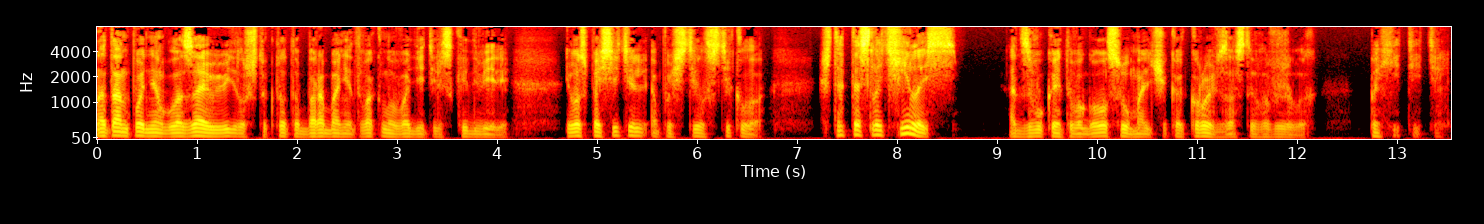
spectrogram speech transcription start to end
Натан поднял глаза и увидел, что кто-то барабанит в окно водительской двери. Его спаситель опустил стекло. — Что-то случилось? От звука этого голоса у мальчика кровь застыла в жилах. Похититель.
